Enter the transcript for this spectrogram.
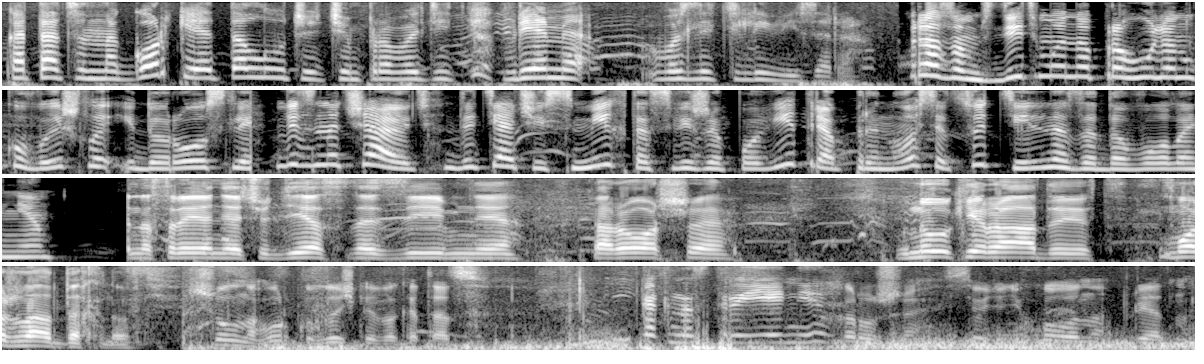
Кататься на горке это лучше, чем проводить время возле телевизора. Разом з дітьми на прогулянку вийшли і дорослі. Відзначають, дитячий сміх та свіже повітря приносять суцільне задоволення. Настроєння чудесне, зимнє, хорошее. Внуки радуют. Можно отдохнуть. Шел на горку с дочкой покататься. Как настроение? Хорошее. Сегодня не холодно, приятно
